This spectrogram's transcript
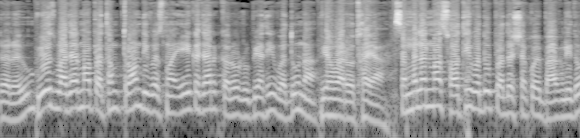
કેન્દ્ર રહ્યું. વેવ્સ બજારમાં પ્રથમ ત્રણ દિવસમાં એક હજાર કરોડ રૂપિયાથી વધુના વ્યવહારો થયા. સંમેલનમાં સો થી વધુ પ્રદર્શકોએ ભાગ લીધો.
